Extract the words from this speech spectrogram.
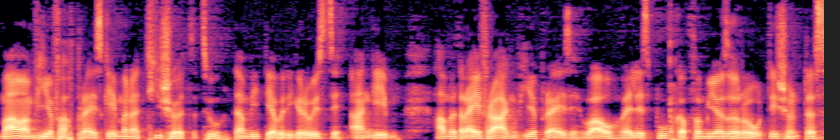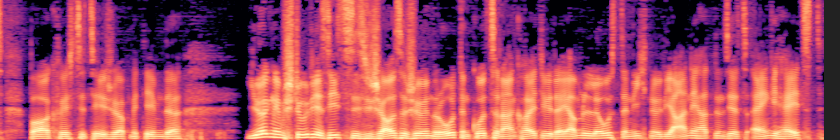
machen wir einen Vierfachpreis, geben wir ein T-Shirt dazu, dann bitte aber die Größte angeben. Haben wir drei Fragen, vier Preise. Wow, weil das Buch gab von mir so rot ist und das PowerQuest CC-Shirt, mit dem der Jürgen im Studio sitzt, das ist auch so schön rot und Gott sei Dank heute wieder ärmellos, denn nicht nur die Anne hat uns jetzt eingeheizt,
